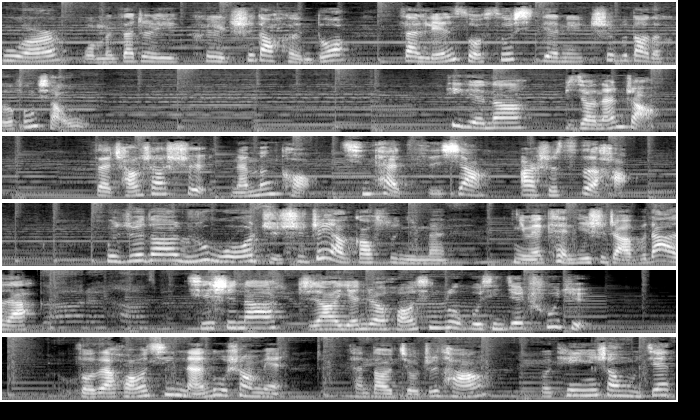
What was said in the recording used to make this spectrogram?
故而我们在这里可以吃到很多在连锁苏西店里吃不到的和风小物。地点呢比较难找。在长沙市南门口青泰慈巷二十四号，我觉得如果只是这样告诉你们，你们肯定是找不到的。其实呢，只要沿着黄兴路步行街出去，走在黄兴南路上面，看到九芝堂和天鹰商务间，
